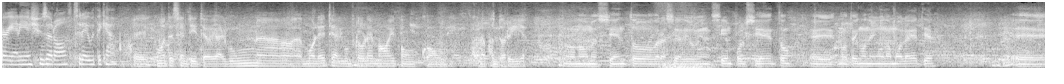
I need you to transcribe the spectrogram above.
Gary, any issues at all today with the calf? Eh, ¿Cómo te sentiste hoy? ¿Alguna molestia, algún problema hoy con, con, con la pantorrilla? No, no, me siento, gracias a Dios, bien 100%. Eh, no tengo ninguna molestia. Eh,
